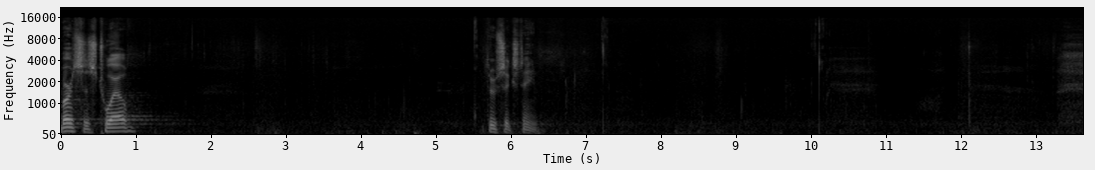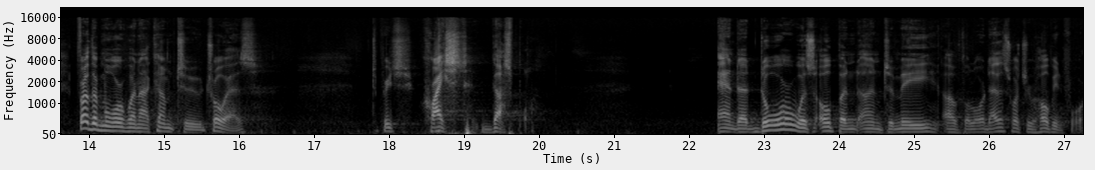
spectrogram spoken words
Verses 12 through 16. Furthermore, when I come to Troas to preach Christ's gospel, and a door was opened unto me of the Lord. Now, that's what you're hoping for.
